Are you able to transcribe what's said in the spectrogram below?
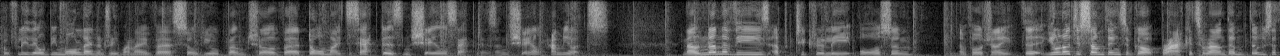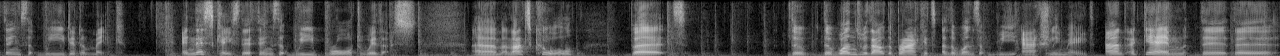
Hopefully there will be more legendary when I've uh, sold you a bunch of uh, Dolomite Scepters and Shale Scepters and Shale Amulets. Now, none of these are particularly awesome unfortunately. The, you'll notice some things have got brackets around them. Those are things that we didn't make. In this case, they're things that we brought with us. Um, and that's cool, but the the ones without the brackets are the ones that we actually made. And again, the the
